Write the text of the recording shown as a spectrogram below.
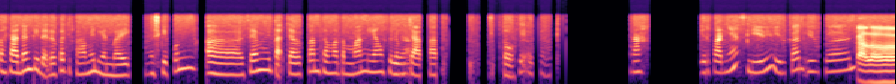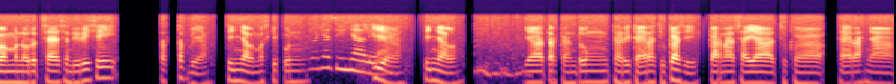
terkadang tidak dapat dipahami dengan baik meskipun eh, saya minta catatan sama teman yang sudah Iya. mencatat gitu Oke oke oke. Nah, Irfannya sendiri, Irfan, Irfan. Kalau menurut saya sendiri sih tetap ya sinyal meskipun Semuanya sinyal ya. iya sinyal Mhm. ya tergantung dari daerah juga sih karena saya juga daerahnya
